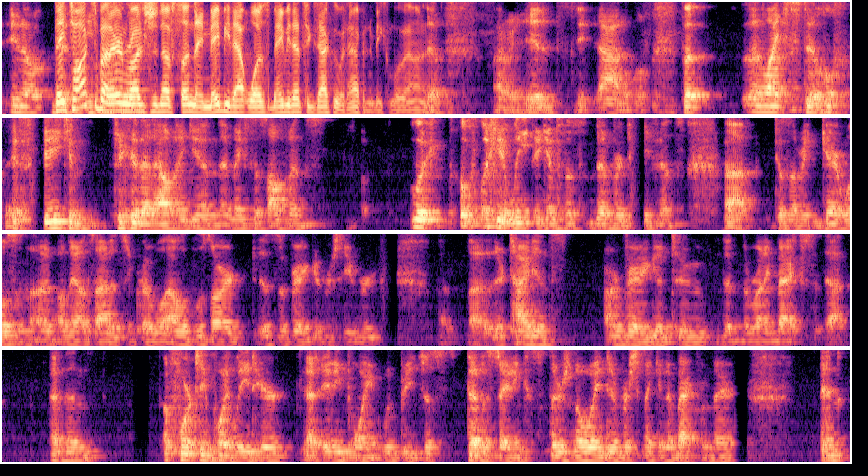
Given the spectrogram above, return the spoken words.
you know, they talked about Aaron Rodgers enough Sunday. Maybe that was maybe that's exactly what happened. To be completely honest, yeah. I mean, it's I don't know, but uh, like still, if he can figure that out again, that makes this offense look look elite against this Denver defense. Because uh, I mean, Garrett Wilson on the outside is incredible. Allen Lazard is a very good receiver. Uh, uh, their tight ends are very good too. The, the running backs, uh, and then a 14 point lead here at any point would be just devastating because there's no way Denver's making it back from there. And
